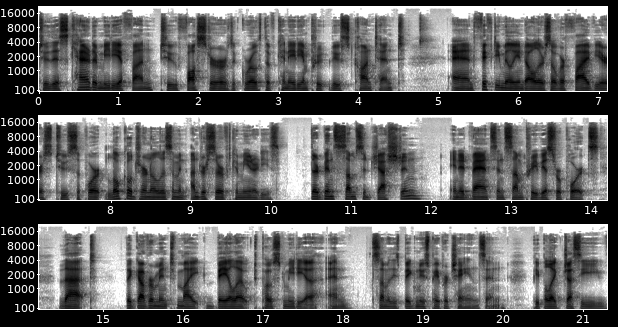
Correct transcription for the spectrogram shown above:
to this Canada Media Fund to foster the growth of Canadian produced content, and $50 million over five years to support local journalism in underserved communities. There had been some suggestion in advance in some previous reports that the government might bail out Post Media and some of these big newspaper chains and people like Jesse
